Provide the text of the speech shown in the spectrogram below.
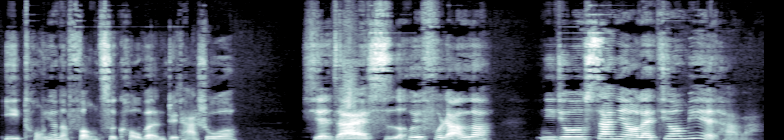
以同样的讽刺口吻对他说：“现在死灰复燃了，你就撒尿来浇灭他吧。”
